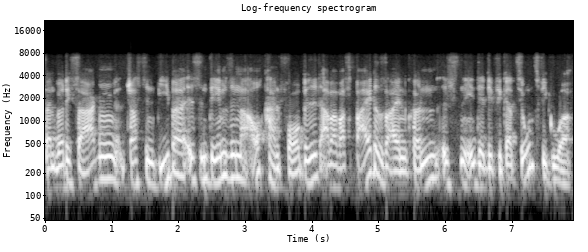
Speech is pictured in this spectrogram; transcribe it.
dann würde ich sagen, Justin Bieber ist in dem Sinne auch kein Vorbild, aber was beide sein können, ist eine Identifikationsfigur.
